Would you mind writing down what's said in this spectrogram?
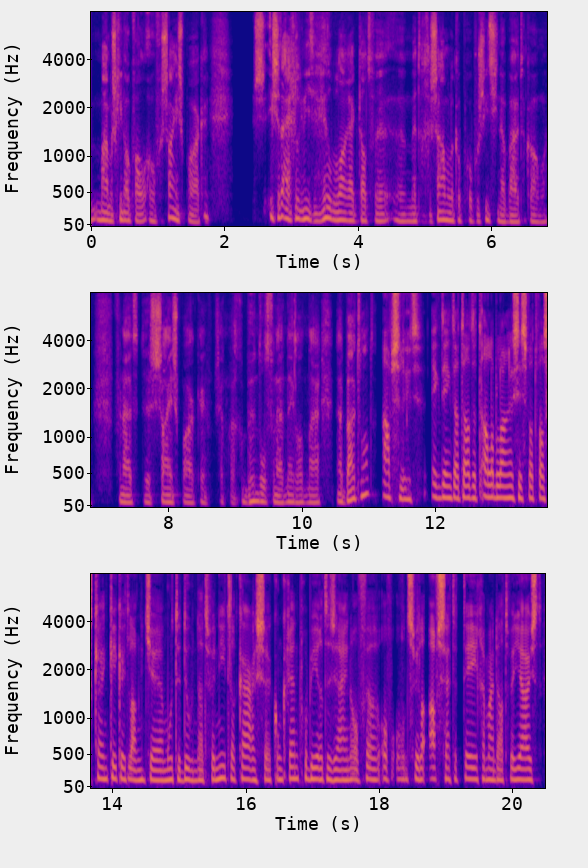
maar misschien ook wel over science parken is het eigenlijk niet heel belangrijk dat we uh, met een gezamenlijke propositie naar buiten komen vanuit de science parken, zeg maar gebundeld vanuit Nederland naar, naar het buitenland? Absoluut. Ik denk dat dat het allerbelangrijkste is wat we als klein kikkerlandje moeten doen. Dat we niet elkaars uh, concurrent proberen te zijn of, uh, of ons willen afzetten tegen, maar dat we juist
